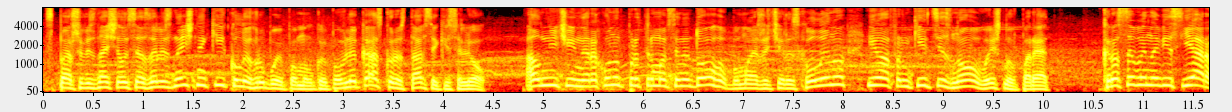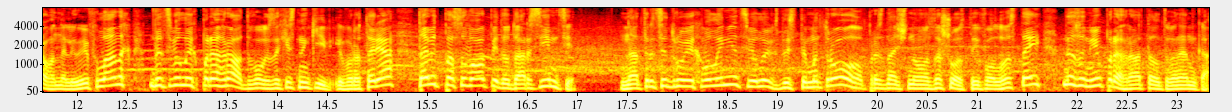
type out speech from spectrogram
Спершу відзначилися залізничники, коли грубою помилкою Павлюка скористався Кісельов. Але нічийний рахунок протримався недовго, бо майже через хвилину івано-франківці знову вийшли вперед. Красивий навіс Ярого на лівий фланг, де цвілих переграв двох захисників і воротаря та відпасував під удар сімці. На 32-й хвилині цвілих з 10-метрового, призначеного за шостий фол гостей, не зумів переграти Литвиненка.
